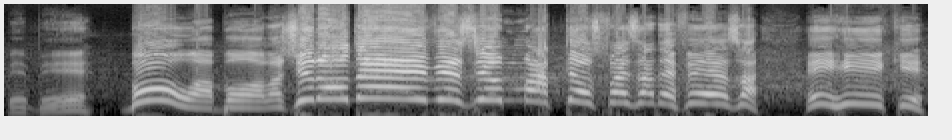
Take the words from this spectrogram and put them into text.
Bebê. Boa bola. Girou o Davis e o Matheus faz a defesa. Henrique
